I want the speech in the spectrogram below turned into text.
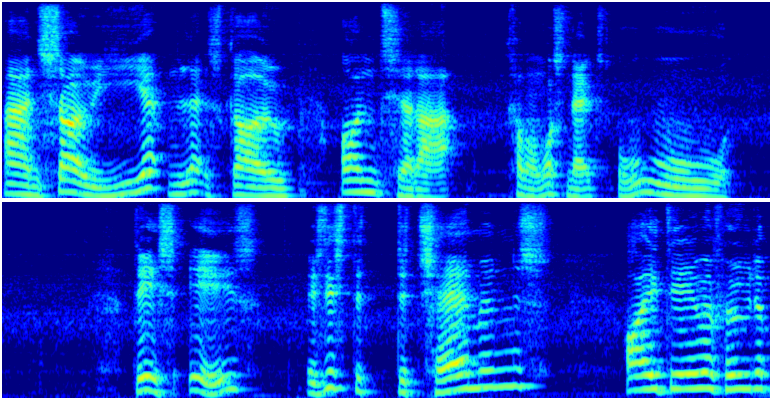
And so, yep, let's go on to that. Come on, what's next? Ooh. This is is this the, the chairman's idea of who the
